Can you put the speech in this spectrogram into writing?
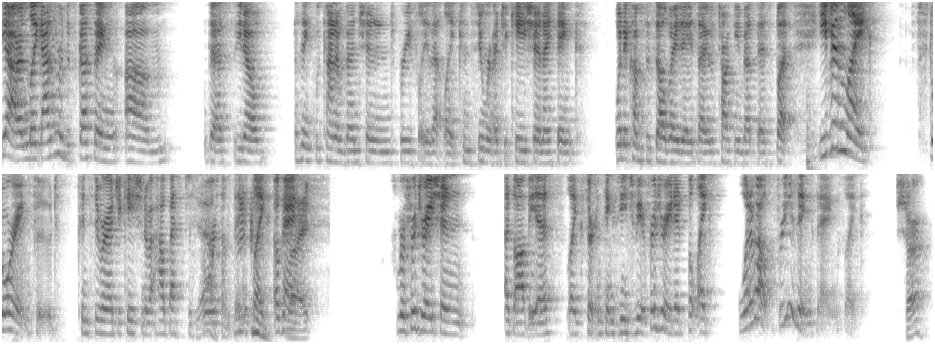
yeah and like as we're discussing um this you know i think we kind of mentioned briefly that like consumer education i think when it comes to sell by dates, I was talking about this, but even like storing food, consumer education about how best to store yeah. something. It's like, okay, right. refrigeration, that's obvious. Like certain things need to be refrigerated, but like, what about freezing things? Like, sure.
